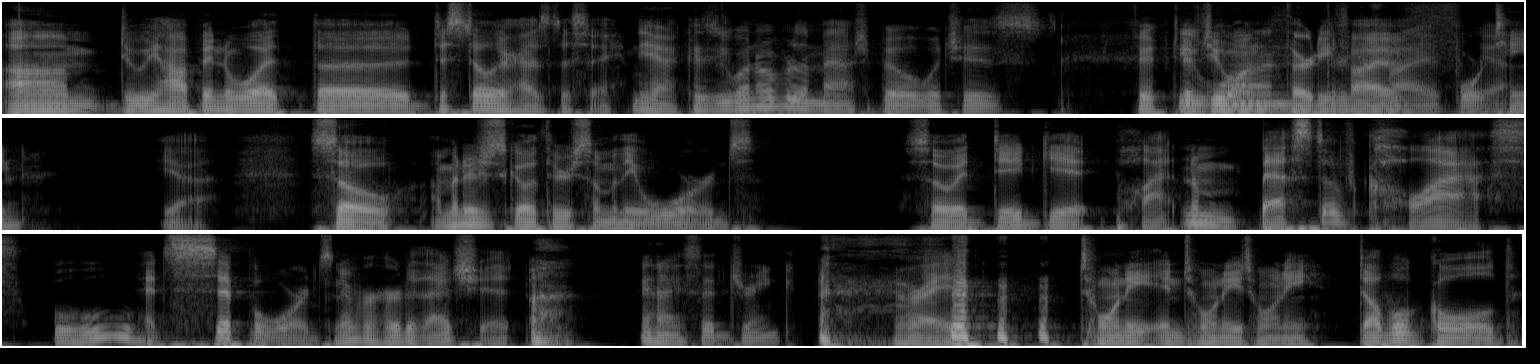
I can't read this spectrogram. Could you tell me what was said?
Um, do we hop into what the distiller has to say? Yeah, because you went over the mash bill, which is 51, 51, 35, 35, 14. Yeah. So I'm gonna just go through some of the awards. So it did get platinum best of class Ooh. at SIP Awards. Never heard of that shit. And I said drink. right? 20 in 2020, double gold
